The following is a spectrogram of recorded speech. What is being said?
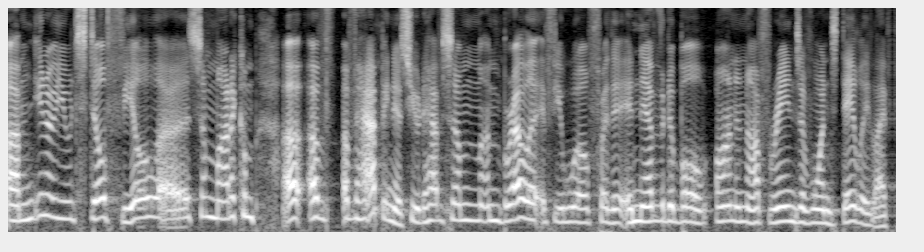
um, you know, you would still feel uh, some modicum uh, of, of happiness. You'd have some umbrella, if you will, for the inevitable on and off rains of one's daily life.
